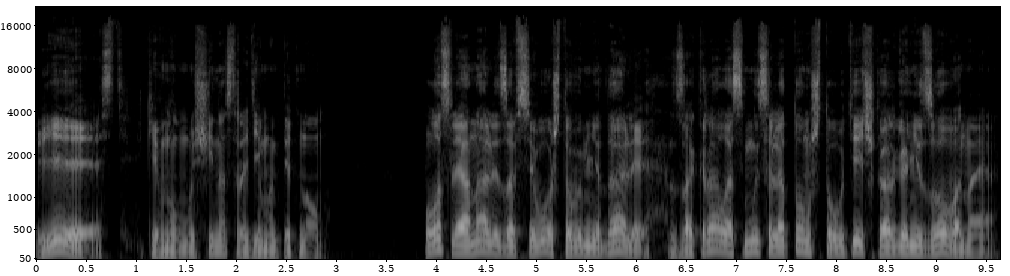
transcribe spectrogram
«Есть кивнул мужчина с родимым пятном. После анализа всего, что вы мне дали, закралась мысль о том, что утечка организованная.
